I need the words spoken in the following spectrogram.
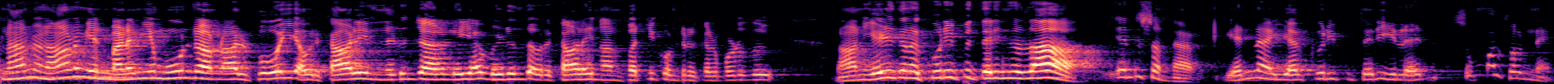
நானும் நானும் என் மனைவியும் மூன்றாம் நாள் போய் அவர் காலில் நெடுஞ்சாலையாக விழுந்து அவர் காலை நான் பற்றி கொண்டிருக்கிற பொழுது நான் எழுதின குறிப்பு தெரிந்ததா என்று சொன்னார். என்ன ஐயா குறிப்பு தெரியல? சும்மா சொன்னேன்.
